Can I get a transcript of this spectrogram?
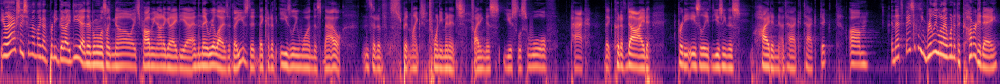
you know, that actually sounded like a pretty good idea, and everyone was like, no, it's probably not a good idea, and then they realized if they used it, they could have easily won this battle instead of spent like 20 minutes fighting this useless wolf pack that could have died pretty easily using this hide and attack tactic. Um, and that's basically really what I wanted to cover today.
